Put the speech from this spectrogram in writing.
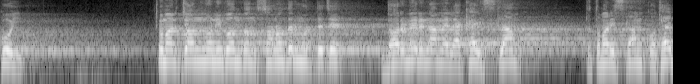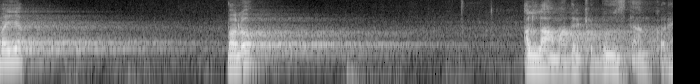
কই? তোমার জন্ম নিবন্ধন সনদের মধ্যে যে ধর্মের নামে লেখা, ইসলাম তো তোমার ইসলাম কোথায় ভাইয়া? বলো। আল্লাহ আমাদেরকে বুঝ দান করে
